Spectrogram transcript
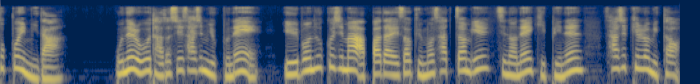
속보입니다. 오늘 오후 5시 46분에 일본 후쿠시마 앞바다에서 규모 4.1 진원의 깊이는 40km,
